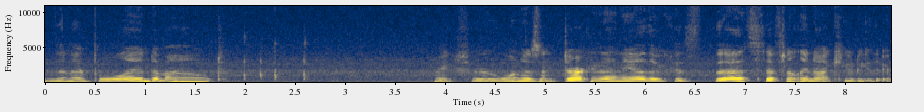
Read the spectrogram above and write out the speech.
And then I blend them out. Make sure one isn't darker than the other because that's definitely not cute either.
